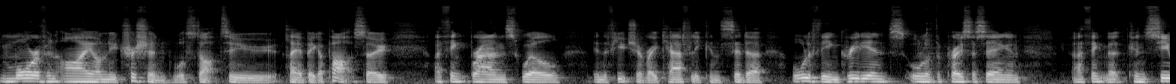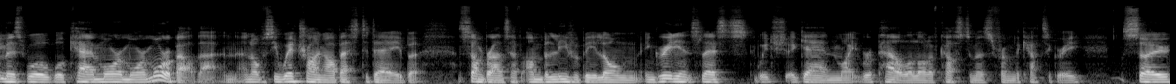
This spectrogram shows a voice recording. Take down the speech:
more of an eye on nutrition will start to play a bigger part. So I think brands will in the future very carefully consider all of the ingredients, all of the processing, and I think that consumers will, will care more and more and more about that. And, and obviously, we're trying our best today, but some brands have unbelievably long ingredients lists, which again might repel a lot of customers from the category. So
